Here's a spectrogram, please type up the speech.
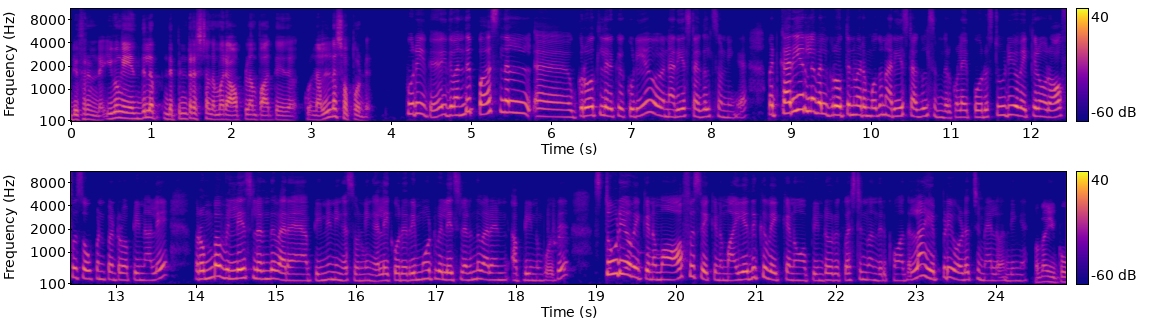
டிஃப்ரெண்ட் இவங்க எதில் இந்த பின்ட்ரெஸ்ட் அந்த மாதிரி ஆப்லாம் பார்த்து நல்ல சப்போர்ட்டு புரியுது. இது வந்து பர்சனல் க்ரோத்தில் இருக்கக்கூடிய நிறைய ஸ்ட்ரகிள்ஸ் சொன்னீங்க. பட் கரியர் லெவல் க்ரோத்துன்னு வரும்போதும் நிறைய ஸ்ட்ரகிள்ஸ் இருந்திருக்கும்ல. இப்போ ஒரு ஸ்டுடியோ வைக்கிறோம் ஒரு ஆஃபீஸ் ஓப்பன் பண்ணுறோம் அப்படின்னாலே ரொம்ப வில்லேஜ்லேருந்து வரேன் அப்படின்னு நீங்கள் சொன்னீங்க. லைக் ஒரு ரிமோட் வில்லேஜ்லேருந்து வரேன் அப்படின்னும் போது ஸ்டுடியோ வைக்கணுமா ஆஃபீஸ் வைக்கணுமா எதுக்கு வைக்கணும் அப்படின்ற ஒரு கொஸ்டின் வந்திருக்கும். அதெல்லாம் எப்படி உடச்சி மேலே வந்தீங்க? அதான் இப்போ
